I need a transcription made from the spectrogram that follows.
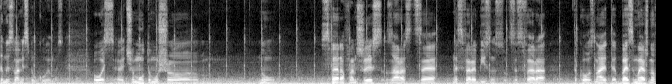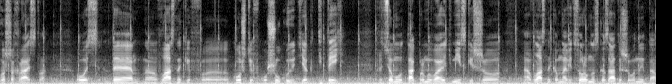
де ми з вами спілкуємось. Ось е, чому? Тому що ну, сфера франшиз зараз це не сфера бізнесу, це сфера такого, знаєте, безмежного шахрайства. Ось де е, власників е, коштів ошукують як дітей. При цьому так промивають мізки, що е, власникам навіть соромно сказати, що вони там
